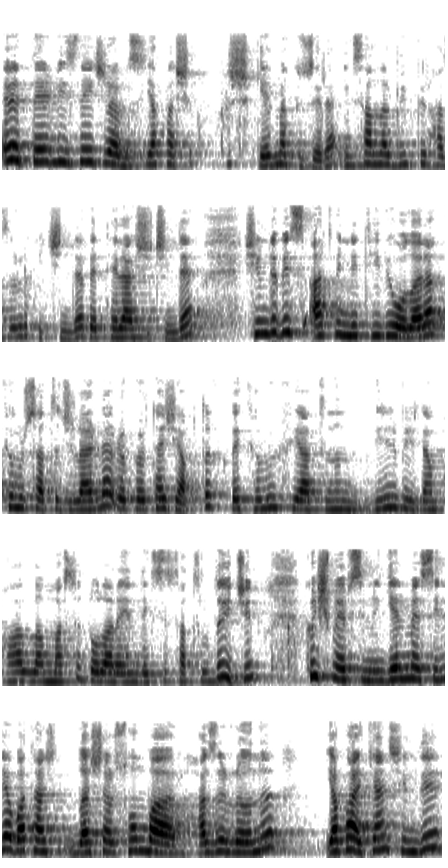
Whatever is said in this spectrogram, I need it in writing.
Evet değerli izleyicilerimiz yaklaşık kış gelmek üzere. İnsanlar büyük bir hazırlık içinde ve telaş içinde. Şimdi biz Artvinli TV olarak kömür satıcılarla röportaj yaptık ve kömür fiyatının bir birden pahalanması dolara endeksi satıldığı için kış mevsiminin gelmesiyle vatandaşlar sonbahar hazırlığını yaparken şimdi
